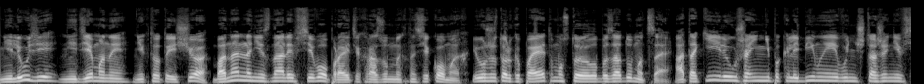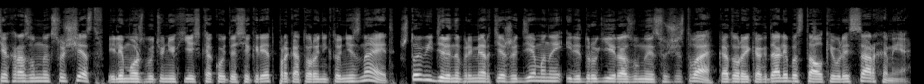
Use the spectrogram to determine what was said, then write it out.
Ни люди, ни демоны, ни кто-то еще банально не знали всего про этих разумных насекомых, и уже только поэтому стоило бы задуматься, а такие ли уж они непоколебимые в уничтожении всех разумных существ, или может быть у них есть какой-то секрет, про который никто не знает, что видели, например, те же демоны или другие разумные существа, которые когда-либо сталкивались с архами.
